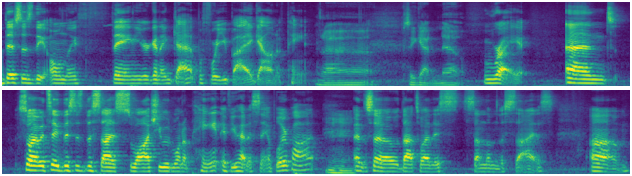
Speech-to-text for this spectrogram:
this is the only thing you're gonna get before you buy a gallon of paint. Uh, so you gotta know. Right. And so I would say this is the size swatch you would want to paint if you had a sampler pot. And so that's why they send them this size. Um,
